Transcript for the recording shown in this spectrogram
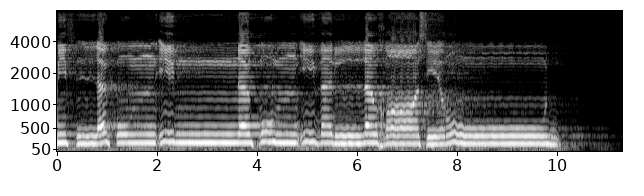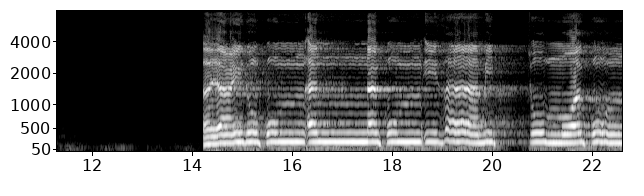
مثلكم إنكم إذا لخاسرون. أيعدكم أنكم إذا متم وكنتم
